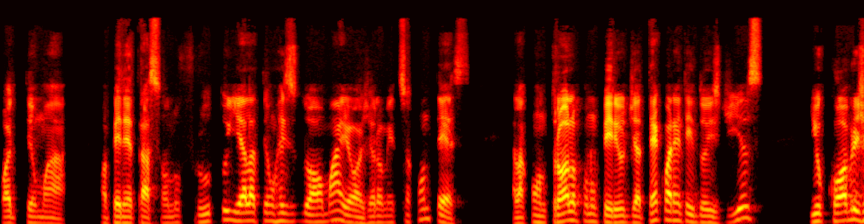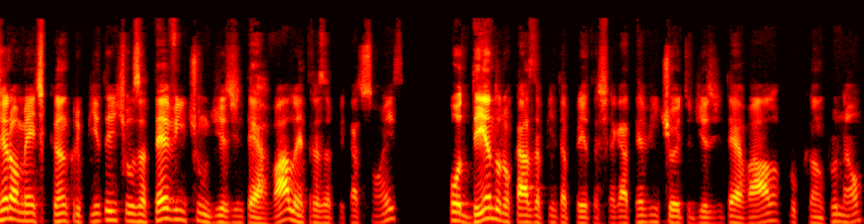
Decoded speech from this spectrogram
Pode ter uma, uma penetração no fruto e ela tem um residual maior. Geralmente isso acontece. Ela controla por um período de até 42 dias e o cobre, geralmente, cancro e pinta, a gente usa até 21 dias de intervalo entre as aplicações, podendo, no caso da pinta preta, chegar até 28 dias de intervalo, para o cancro não.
